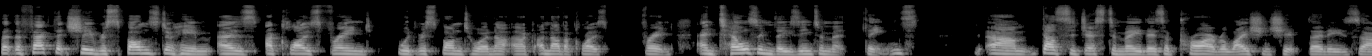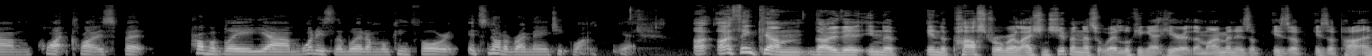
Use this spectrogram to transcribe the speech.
But the fact that she responds to him as a close friend would respond to ano- another close friend and tells him these intimate things um, does suggest to me there's a prior relationship that is um, quite close, but probably um, what is the word I'm looking for? It, it's not a romantic one. Yeah. I, I think um, though that in the in the pastoral relationship, and that's what we're looking at here at the moment, is a is a is a part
